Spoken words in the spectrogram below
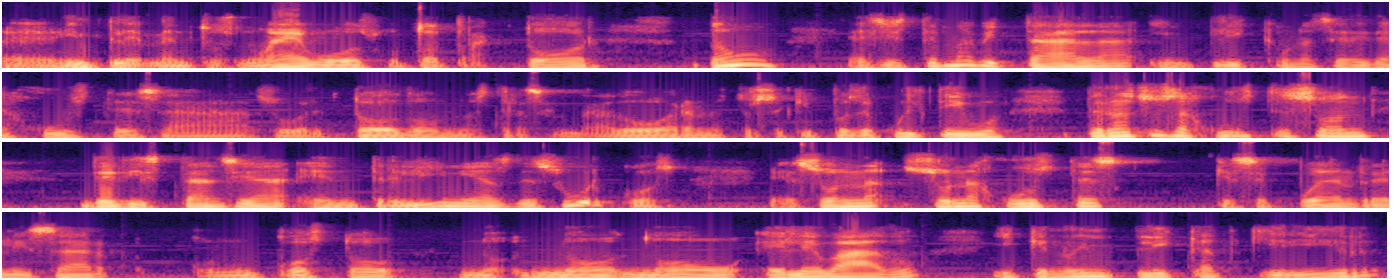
eh, implementos nuevos, otro tractor. No, el sistema Vitala implica una serie de ajustes a, sobre todo, nuestra sembradora, nuestros equipos de cultivo, pero estos ajustes son de distancia entre líneas de surcos. Eh, son, son ajustes que se pueden realizar con un costo no, no, no elevado y que no implica adquirir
